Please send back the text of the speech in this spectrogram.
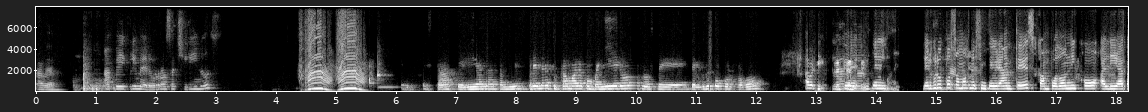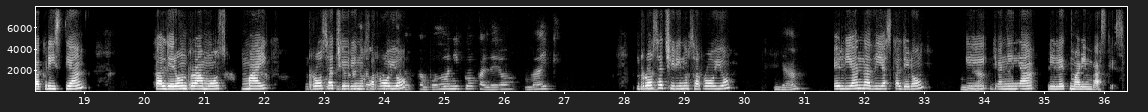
A ver, primero, Rosa Chirinos. Está Eliana también. Prendan su cámara, compañeros, los de, del grupo, por favor. A ver, eh, del, del grupo somos los integrantes Campodónico, Aliaga Cristian, Calderón Ramos, Mike, Rosa Chirinos Arroyo. Campodónico, Calderón, Mike, Rosa Chirinos Arroyo, ya, Eliana Díaz Calderón ya, y Janina Lilet Marín Vázquez.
